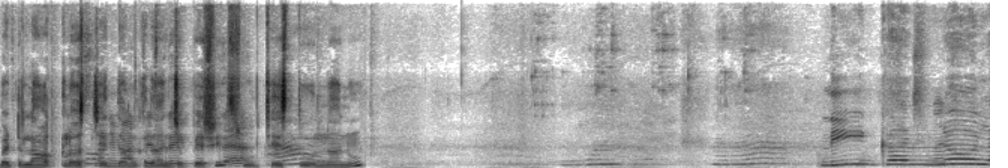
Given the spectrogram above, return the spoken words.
బట్ లాక్ క్లోజ్ చేద్దాం కదా అని చెప్పేసి షూట్ చేస్తూ ఉన్నాను నీ కన్నుల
